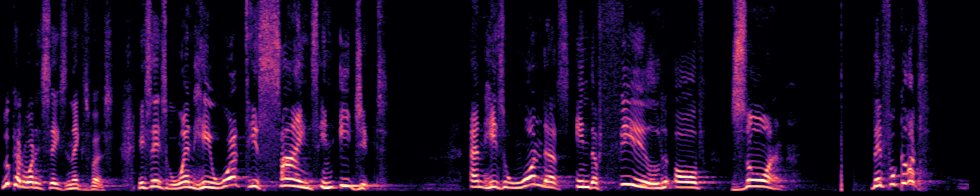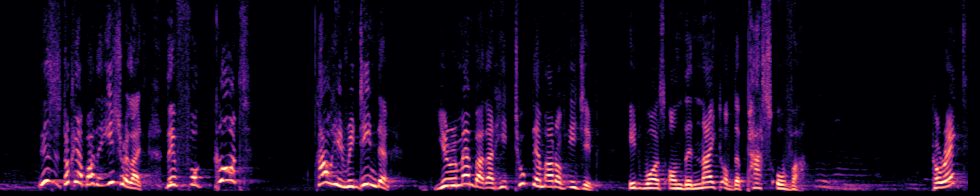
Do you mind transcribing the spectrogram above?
Look at what he says next verse. He says, When he worked his signs in Egypt and his wonders in the field of Zoan, they forgot. This is talking about the Israelites. They forgot how he redeemed them. You remember that he took them out of Egypt. It was on the night of the Passover. Correct?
